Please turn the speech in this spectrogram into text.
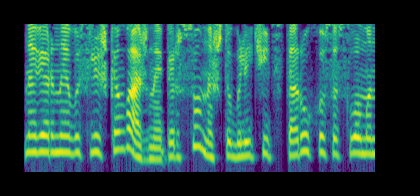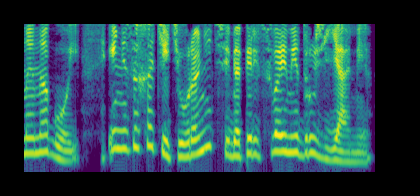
Наверное, вы слишком важная персона, чтобы лечить старуху со сломанной ногой, и не захотите уронить себя перед своими друзьями».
